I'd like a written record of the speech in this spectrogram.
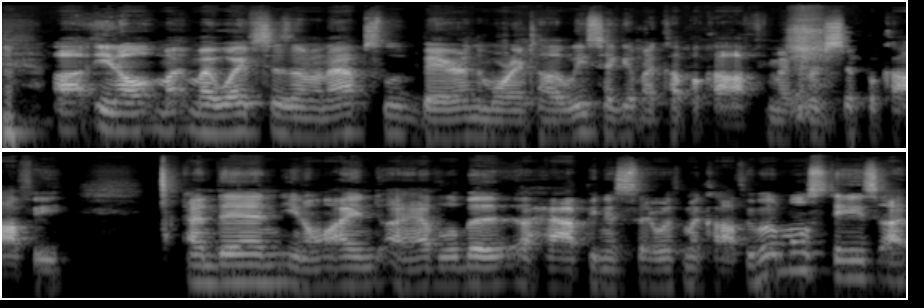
uh, you know, my, my wife says I'm an absolute bear in the morning until at least I get my cup of coffee, my first sip of coffee, and then you know I I have a little bit of happiness there with my coffee. But most days I,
